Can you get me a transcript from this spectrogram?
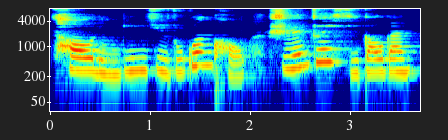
操领兵拒住关口，使人追袭高干。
